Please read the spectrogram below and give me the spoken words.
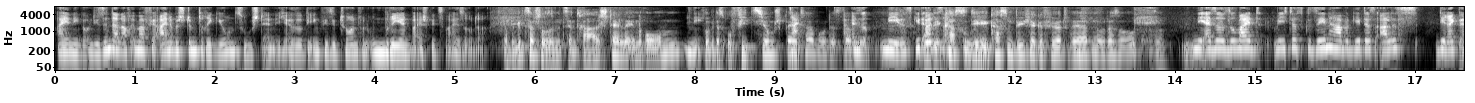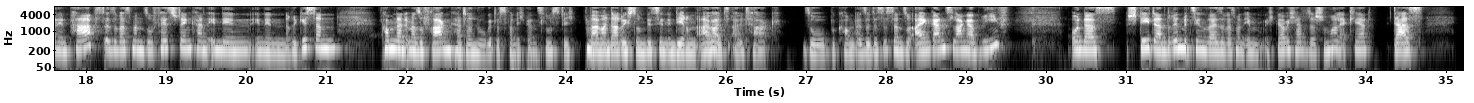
einige. Und die sind dann auch immer für eine bestimmte Region zuständig. Also die Inquisitoren von Umbrien beispielsweise oder. Aber gibt's da schon so eine Zentralstelle in Rom? Nee. So wie das Offizium später, Nein. wo das dann. Also, nee, das geht alles die, Kassen, die Kassenbücher geführt werden oder so? Also. Nee, also soweit, wie ich das gesehen habe, geht das alles direkt an den Papst. Also was man so feststellen kann in den, in den Registern, kommen dann immer so Fragenkataloge. Das fand ich ganz lustig, weil man dadurch so ein bisschen in deren Arbeitsalltag so bekommt. Also das ist dann so ein ganz langer Brief und das steht dann drin, beziehungsweise was man eben, ich glaube, ich hatte das schon mal erklärt, dass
